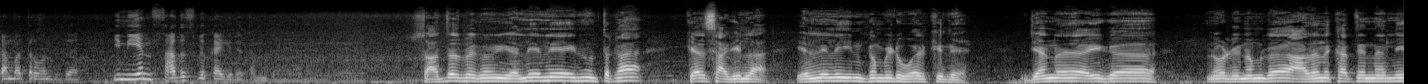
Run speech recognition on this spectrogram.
ತಮ್ಮ ಹತ್ರ ಒಂದು ಇನ್ನೇನು ಸಾಧಿಸಬೇಕಾಗಿದೆ ತಮ್ಮದು ಸಾಧಿಸ್ಬೇಕು ಎಲ್ಲೆಲ್ಲಿ ಇನ್ನೂ ತಕ ಕೆಲಸ ಆಗಿಲ್ಲ. ಎಲ್ಲೆಲ್ಲಿ ಇನ್ಕಂಪ್ಲೀಟ್ ವರ್ಕ್ ಇದೆ. ಜನ ಈಗ ನೋಡಿ ನಮ್ದು ಆದಾಯ ಖಾತೆಯಲ್ಲಿ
